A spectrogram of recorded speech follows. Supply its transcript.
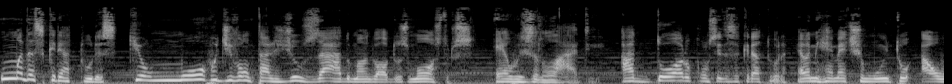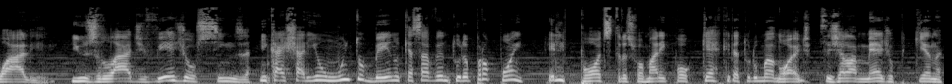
Uma das criaturas que eu morro de vontade de usar do Manual dos Monstros é o Slade. Adoro o conceito dessa criatura. Ela me remete muito ao Alien. E o Slade verde ou cinza encaixariam muito bem no que essa aventura propõe. Ele pode se transformar em qualquer criatura humanoide, seja ela média ou pequena,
